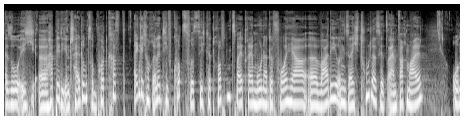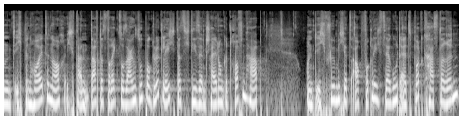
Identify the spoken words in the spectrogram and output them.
Also ich äh, habe ja die Entscheidung zum Podcast eigentlich auch relativ kurzfristig getroffen. Zwei, drei Monate vorher äh, war die und ich sage, ich tue das jetzt einfach mal. Und ich bin heute noch, ich dann, darf das direkt so sagen, super glücklich, dass ich diese Entscheidung getroffen habe. Und ich fühle mich jetzt auch wirklich sehr gut als Podcasterin.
